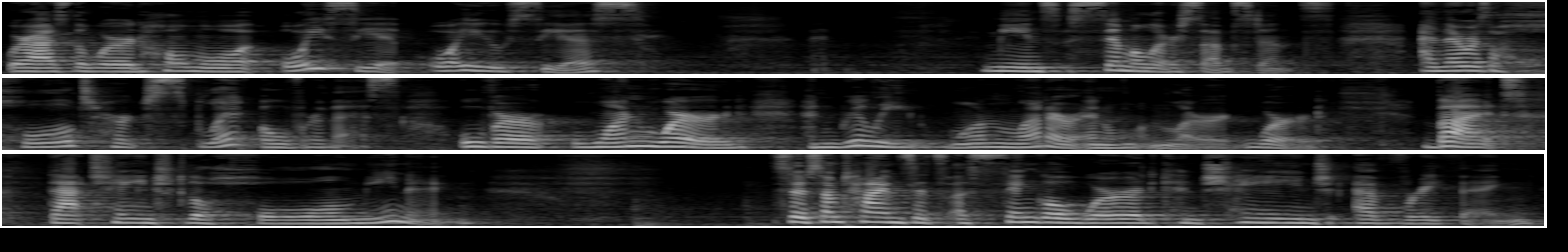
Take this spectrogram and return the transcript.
whereas the word homoiousios means similar substance. And there was a whole church split over this, over one word and really one letter and one word. But that changed the whole meaning. So sometimes it's a single word can change everything.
